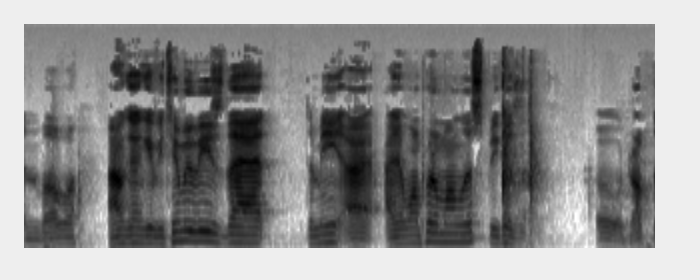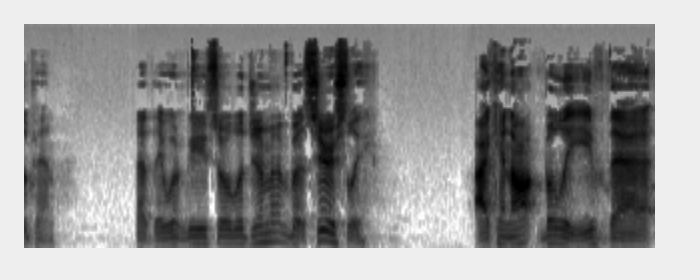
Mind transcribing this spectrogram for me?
and blah blah. I'm gonna give you two movies that, to me, I I didn't want to put them on the list because, oh, drop the pen, that they wouldn't be so legitimate. But seriously, I cannot believe that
